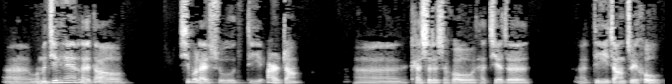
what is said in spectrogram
呃，我们今天来到希伯来书第二章。呃，开始的时候，他接着呃第一章最后，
